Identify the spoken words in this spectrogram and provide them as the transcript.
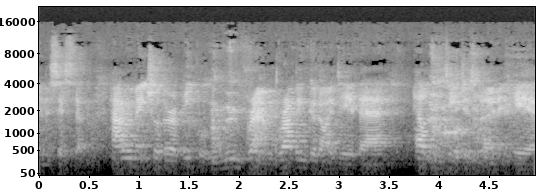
in the system? How do we make sure there are people who move around, grabbing good idea there, helping teachers learn it here?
